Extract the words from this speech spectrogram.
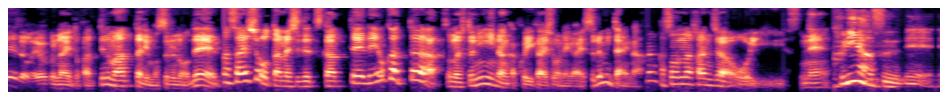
精度が良くないとかっていうのもあったりもするので、まあ、最初お試しで使って、で、よかったらその人になんか繰り返しお願いするみたいな、なんかそんな感じは多いですね。フリーランスで、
